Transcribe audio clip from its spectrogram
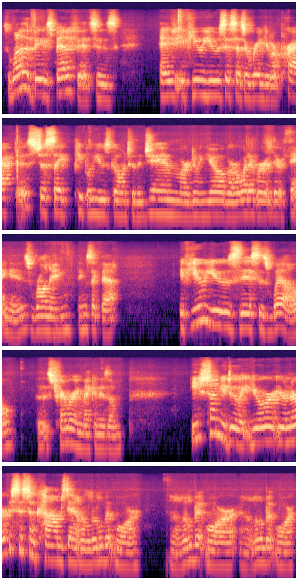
so one of the biggest benefits is if you use this as a regular practice, just like people use going to the gym or doing yoga or whatever their thing is, running, things like that. If you use this as well, this tremoring mechanism, each time you do it, your your nervous system calms down a little bit more, and a little bit more, and a little bit more.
